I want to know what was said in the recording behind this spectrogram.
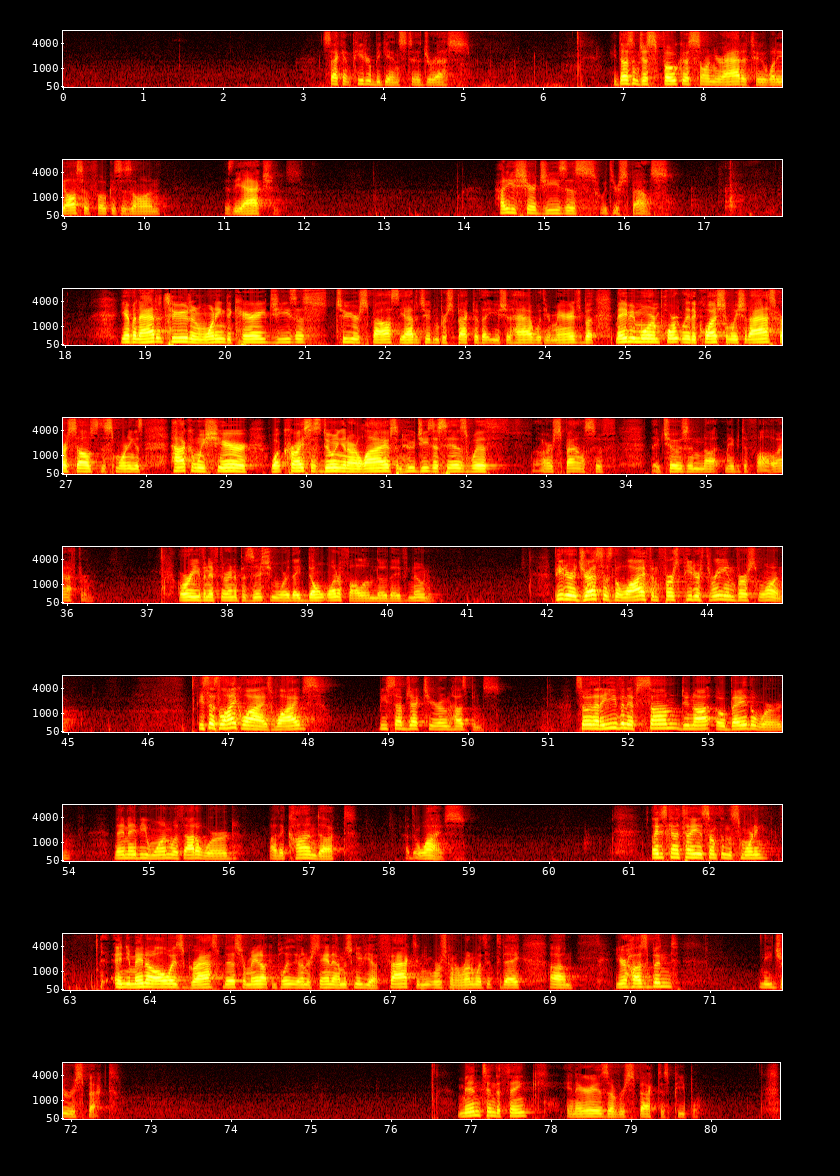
Second, Peter begins to address. He doesn't just focus on your attitude, what he also focuses on is the actions. How do you share Jesus with your spouse? You have an attitude and wanting to carry Jesus to your spouse, the attitude and perspective that you should have with your marriage. But maybe more importantly, the question we should ask ourselves this morning is how can we share what Christ is doing in our lives and who Jesus is with our spouse if they've chosen not maybe to follow after him? Or even if they're in a position where they don't want to follow him, though they've known him. Peter addresses the wife in 1 Peter 3 and verse 1. He says, Likewise, wives, be subject to your own husbands, so that even if some do not obey the word, they may be won without a word by the conduct of their wives. Ladies, can I tell you something this morning? And you may not always grasp this or may not completely understand it. I'm just going to give you a fact, and we're just going to run with it today. Um, your husband needs your respect. Men tend to think in areas of respect as people.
